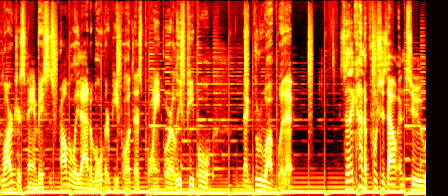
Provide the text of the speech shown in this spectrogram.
largest fan base is probably that of older people at this point, or at least people that grew up with it. So that kind of pushes out into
